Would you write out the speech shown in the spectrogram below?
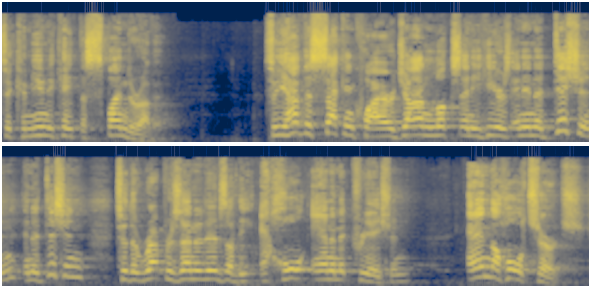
to communicate the splendor of it. So you have the second choir, John looks and he hears, and in addition, in addition to the representatives of the whole animate creation and the whole church,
